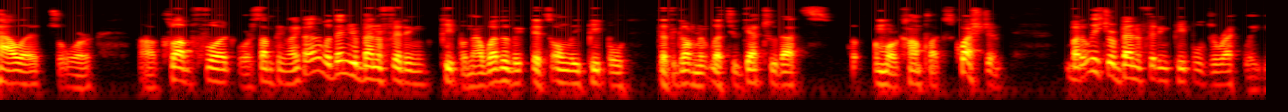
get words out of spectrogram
palate or uh, club foot or something like that, well, then you're benefiting people. Now, whether the, it's only people that the government lets you get to, that's a more complex question. But at least you're benefiting people directly.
